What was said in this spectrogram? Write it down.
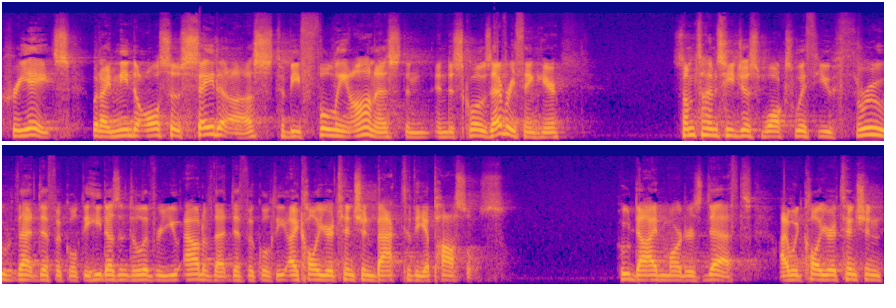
creates. But I need to also say to us, to be fully honest and, and disclose everything here, sometimes He just walks with you through that difficulty. He doesn't deliver you out of that difficulty. I call your attention back to the apostles who died martyrs' deaths. I would call your attention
